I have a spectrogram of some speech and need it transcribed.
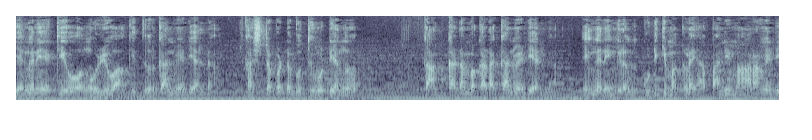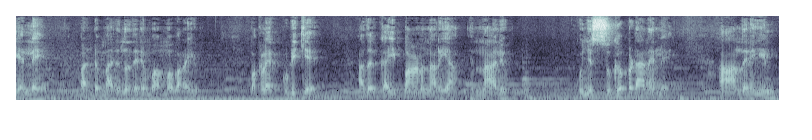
എങ്ങനെയൊക്കെയോ അങ്ങ് ഒഴിവാക്കി തീർക്കാൻ വേണ്ടിയല്ല. കഷ്ടപ്പെട്ട് ബുദ്ധിമുട്ടി അങ്ങ് കടമ്പ കടക്കാൻ വേണ്ടിയല്ല. എങ്ങനെയെങ്കിലും അങ്ങ് കുടിക്കും മക്കളെ ആ പനി മാറാൻ വേണ്ടിയല്ലേ? പണ്ട് മരുന്ന് തരുമ്പോൾ അമ്മ പറയും മക്കളെ കുടിക്ക്. അത് കയ്പാണെന്നറിയാം. എന്നാലും കുഞ്ഞ് സുഖപ്പെടാനല്ലേ? ആ നിലയിൽ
